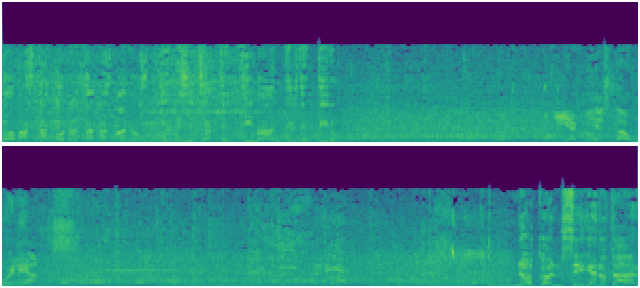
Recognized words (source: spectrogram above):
No basta con alzar las manos. Debes echarte encima antes del tiro. Y aquí está Williams. No consigue anotar.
